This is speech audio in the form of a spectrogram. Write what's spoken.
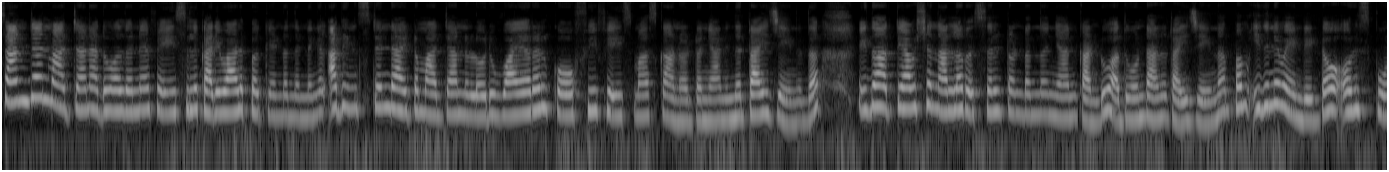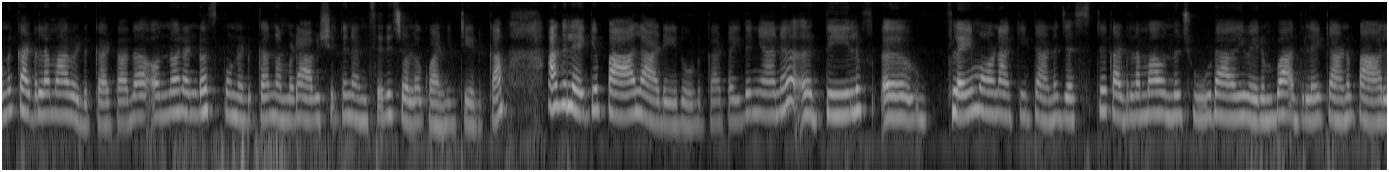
സൺ ടാൻ മാറ്റാൻ അതുപോലെ തന്നെ ഫേസിൽ കരിവാളിപ്പൊക്കെ ഉണ്ടെന്നുണ്ടെങ്കിൽ അത് ഇൻസ്റ്റന്റ് ആയിട്ട് മാറ്റാനുള്ള ഒരു വൈറൽ കോഫി ഫേസ് മാസ്ക് ആണ് കേട്ടോ ഞാൻ ഇന്ന് ട്രൈ ചെയ്യുന്നത്. ഇത് അത്യാവശ്യം നല്ല റിസൾട്ട് ഉണ്ടെന്ന് ഞാൻ കണ്ടു. അതുകൊണ്ടാണ് ട്രൈ ചെയ്യുന്നത്. അപ്പം ഇതിന് വേണ്ടിയിട്ട് ഒരു സ്പൂൺ കടലമാവ് എടുക്കുക കേട്ടോ. അത് ഒന്നോ രണ്ടോ സ്പൂൺ എടുക്കാം. നമ്മുടെ ആവശ്യത്തിനനുസരിച്ചുള്ള ക്വാണ്ടിറ്റി എടുക്കാം. അതിലേക്ക് പാൽ ആഡ് ചെയ്ത് കൊടുക്കുക കേട്ടോ. ഇത് ഞാൻ തീയിൽ ഫ്ലെയിം ഓൺ ആക്കിയിട്ടാണ്. ജസ്റ്റ് കടലമാവ് ഒന്ന് ചൂടായി വരുമ്പോൾ അതിലേക്കാണ് പാൽ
